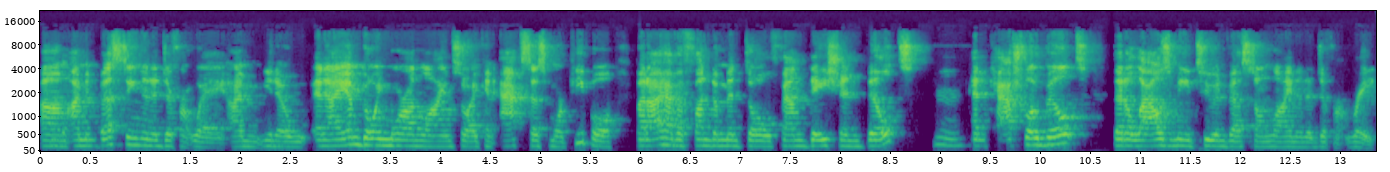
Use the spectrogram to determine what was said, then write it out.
Um, I'm investing in a different way. I'm, you know, and I am going more online so I can access more people, but I have a fundamental foundation built Mm. and cash flow built that allows me to invest online at a different rate.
